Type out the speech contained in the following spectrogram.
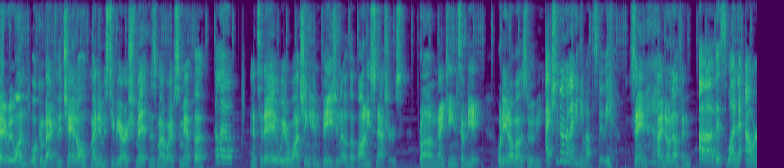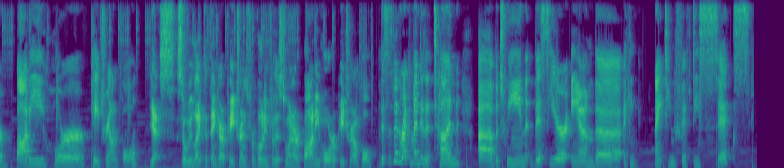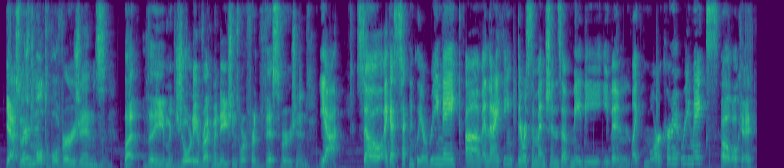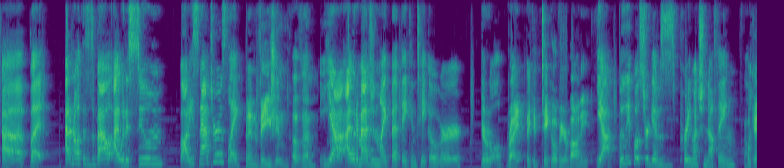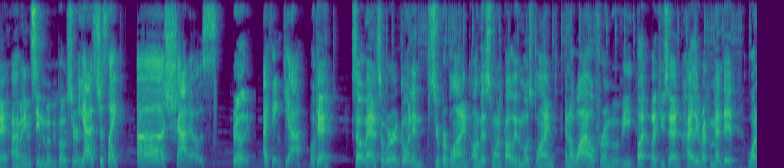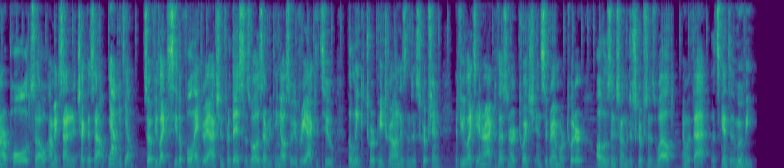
Hey everyone, welcome back to the channel. My name is TBR Schmitt and this is my wife Samantha. Hello. And today we are watching Invasion of the Body Snatchers from 1978. What do you know about this movie? I actually don't know anything about this movie. Same, I know nothing. Uh, this won our body horror Patreon poll. Yes, so we'd like to thank our patrons for voting for this to win our body horror Patreon poll. This has been recommended a ton uh, between this year and the, I think, 1956. Yeah, so there's multiple versions, Mhm. but the majority of recommendations were for this version. Yeah. So I guess technically a remake. Um, and then I think there was some mentions of maybe even like more current remakes. Oh, okay. Uh, but I don't know what this is about. I would assume body snatchers, like An invasion of them. yeah, I would imagine like that they can take over You're people. right. They could take over your body. Yeah, movie poster gives pretty much nothing. Okay, I haven't even seen the movie poster. Yeah, it's just like uh shadows. Really? I think, yeah. Okay. So man, so we're going in super blind on this one, probably the most blind in a while for a movie. But like you said, highly recommended, won our poll, so I'm excited to check this out. Yeah, me too. So if you'd like to see the full length reaction for this, as well as everything else that we've reacted to, the link to our Patreon is in the description. If you'd like to interact with us on our Twitch, Instagram, or Twitter, all those links are in the description as well. And with that, let's get into the movie.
